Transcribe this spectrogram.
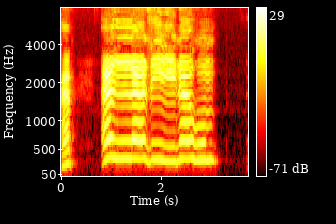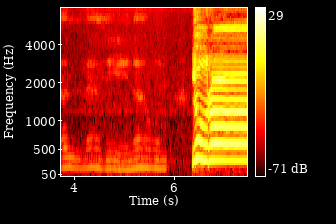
ครับ الذين هم آه، الذين هم يراؤون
